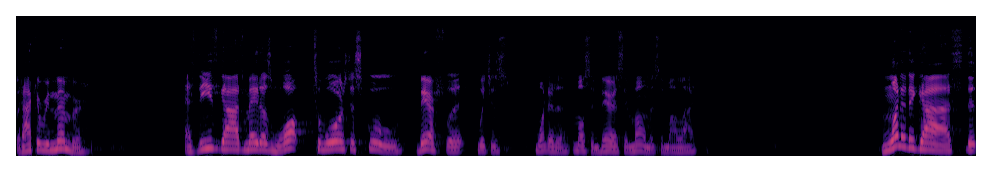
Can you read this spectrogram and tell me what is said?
But I can remember as these guys made us walk towards the school barefoot, which is one of the most embarrassing moments of my life. One of the guys, the,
